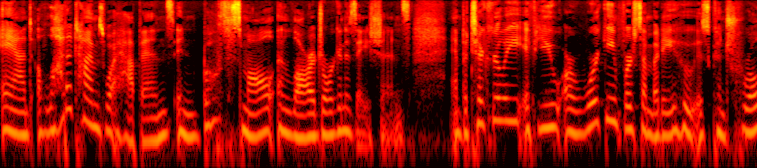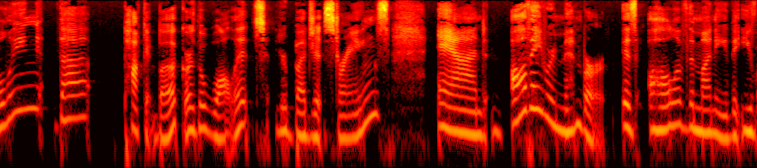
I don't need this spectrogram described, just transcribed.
And a lot of times, what happens in both small and large organizations, and particularly if you are working for somebody who is controlling the pocketbook or the wallet, your budget strings, and all they remember is all of the money that you've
